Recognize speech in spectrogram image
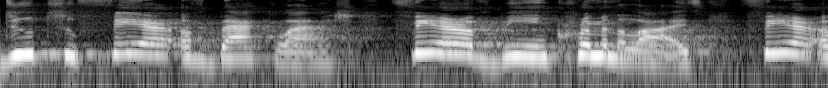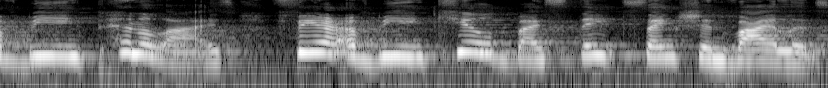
due to fear of backlash, fear of being criminalized, fear of being penalized, fear of being killed by state sanctioned violence,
